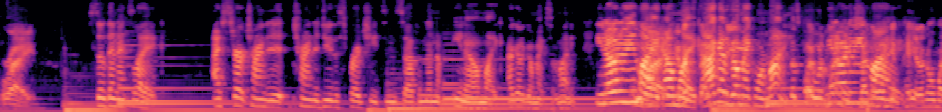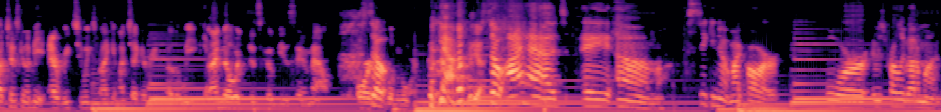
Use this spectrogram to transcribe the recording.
Right. So then it's like I start trying to trying to do the spreadsheets and stuff, and then you know I'm like I gotta go make some money. You know what I mean? Like Right. I'm And like I gotta go make more money. That's probably what You know what I mean? I know I Like- get paid. I know my check's going to be every two weeks when I get my check every other week. And I know it's going to be the same amount or So- a little bit more. yeah. yeah. So I had a um, sticky note in my car for it was probably about a month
